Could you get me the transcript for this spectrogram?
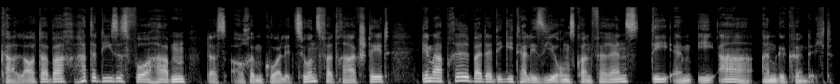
Karl Lauterbach hatte dieses Vorhaben, das auch im Koalitionsvertrag steht, im April bei der Digitalisierungskonferenz DMEA angekündigt.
